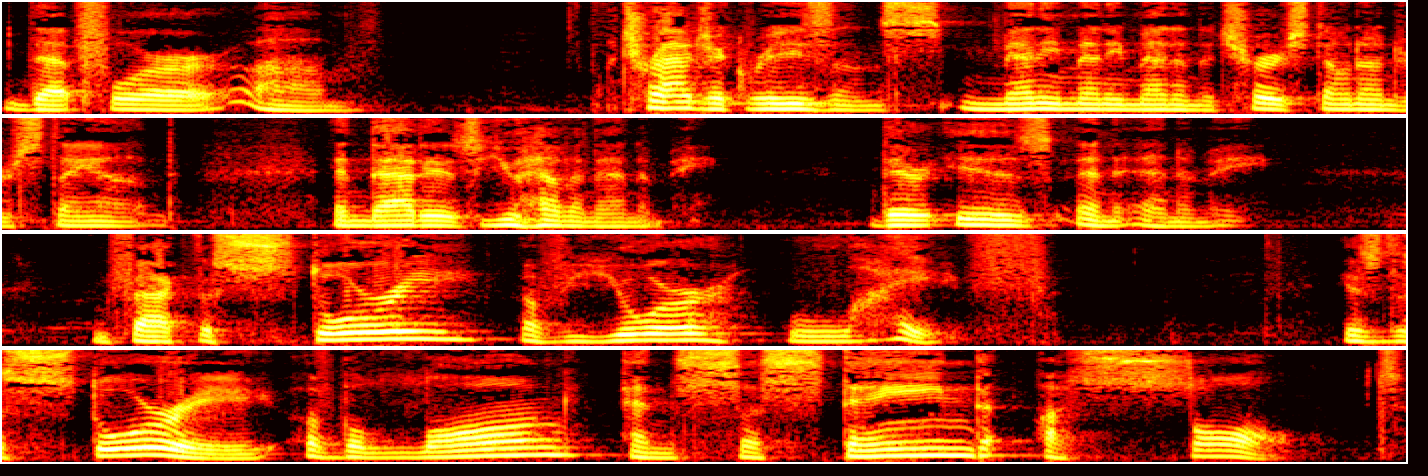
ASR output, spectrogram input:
That for um, tragic reasons, many, many men in the church don't understand. And that is, you have an enemy. There is an enemy. In fact, the story of your life is the story of the long and sustained assault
